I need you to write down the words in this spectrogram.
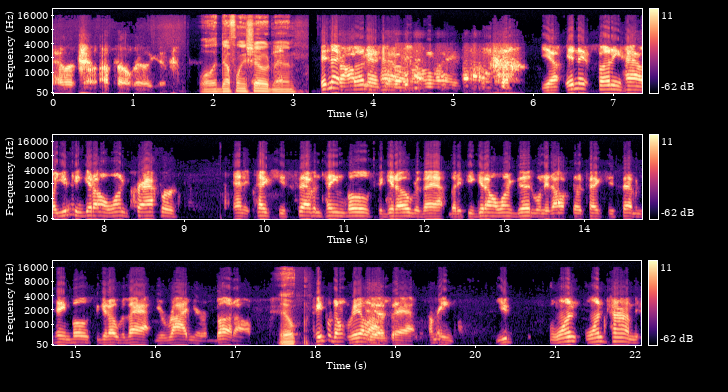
it was, I felt really good. Well, it definitely showed, man. Isn't that funny how? goes a long way. Yeah, isn't it funny how you can get on one crapper and it takes you 17 bulls to get over that, but if you get on one good one, it also takes you 17 bulls to get over that. You're riding your butt off. Yep. People don't realize that. I mean, you one one time it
